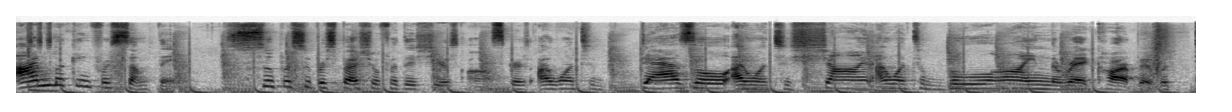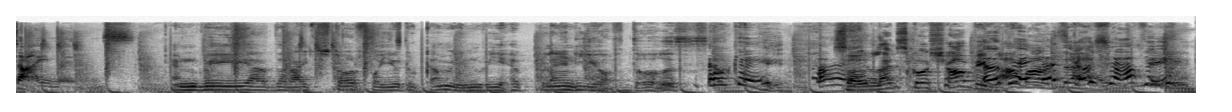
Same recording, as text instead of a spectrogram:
I'm looking for something super, super special for this year's Oscars. I want to dazzle, I want to shine, I want to blind the red carpet with diamonds. And we are the right store for you to come in. We have plenty of those. Okay. All right. So let's go shopping. Okay, How about let's that? go shopping.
